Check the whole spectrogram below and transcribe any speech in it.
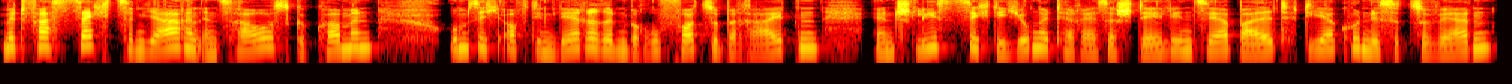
mit fast 16 Jahren ins Haus gekommen, um sich auf den Lehrerinnenberuf vorzubereiten, entschließt sich die junge Therese Stählin sehr bald Diakonisse zu werden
